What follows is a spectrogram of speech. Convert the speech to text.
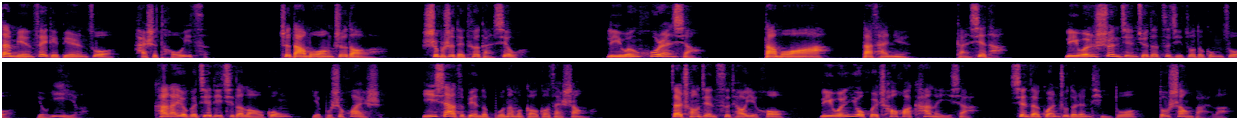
但免费给别人做还是头一次。这大魔王知道了，是不是得特感谢我？李文忽然想，大魔王啊，大才女，感谢他。李文瞬间觉得自己做的工作有意义了。看来有个接地气的老公也不是坏事，一下子变得不那么高高在上了。在创建词条以后。李文又回超话看了一下，现在关注的人挺多，都上百了，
